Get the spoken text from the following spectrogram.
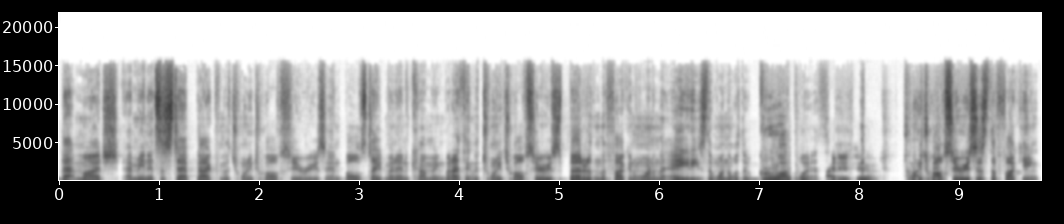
that much. I mean, it's a step back from the 2012 series and bold statement incoming, but I think the 2012 series is better than the fucking one in the 80s, the one that we grew up with. I do too. 2012 series is the fucking,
